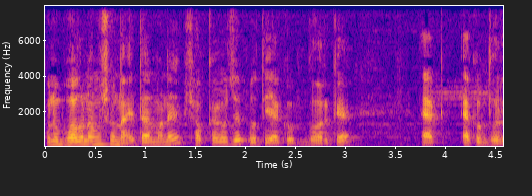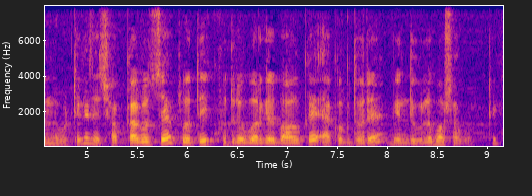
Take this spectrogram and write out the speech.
কোনো ভগ্নাংশ নাই, তার মানে ছক কাগজে প্রতি একক ঘরকে এক, একক ধরে নেব, ঠিক আছে? ছক কাগজে প্রতি ক্ষুদ্র বর্গের বাহুকে একক ধরে বিন্দুগুলো বসাবো, ঠিক?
